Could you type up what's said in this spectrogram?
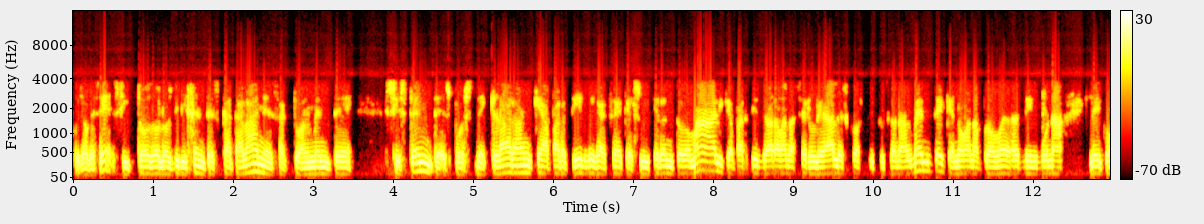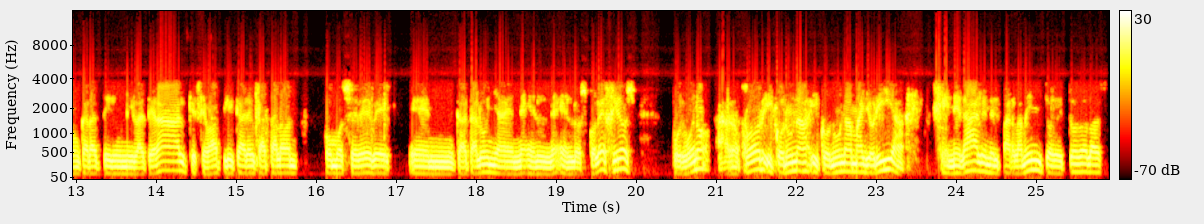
pues yo qué sé, si todos los dirigentes catalanes actualmente existentes pues declaran que a partir de que se hicieron todo mal y que a partir de ahora van a ser leales constitucionalmente, que no van a promover ninguna ley con carácter unilateral, que se va a aplicar el catalán como se debe en Cataluña en, en los colegios, pues bueno, a lo mejor y con una y con una mayoría general en el Parlamento de todos los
